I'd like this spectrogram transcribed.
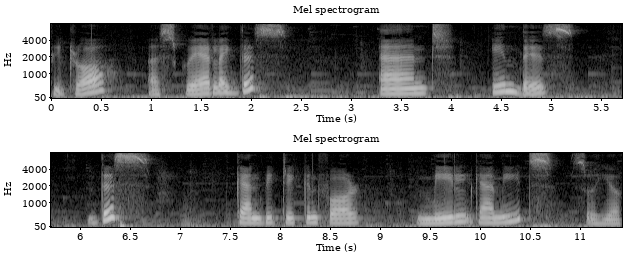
We draw a square like this and in this, this can be taken for male gametes. So here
